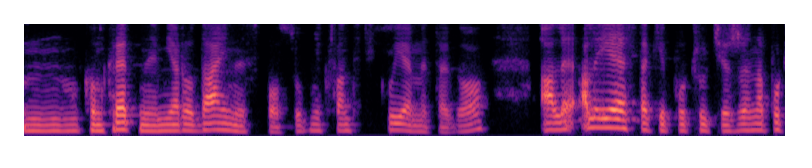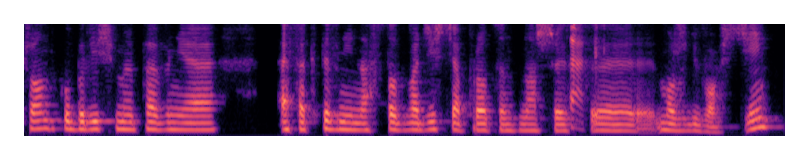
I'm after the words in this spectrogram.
Mm, konkretny, miarodajny sposób, nie kwantyfikujemy tego, ale, ale jest takie poczucie, że na początku byliśmy pewnie efektywni na 120% naszych tak. Y, możliwości,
